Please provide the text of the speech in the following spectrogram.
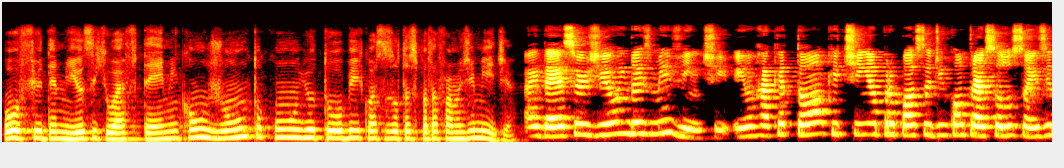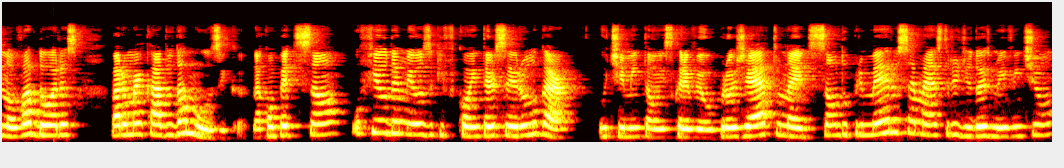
o Feel the Music, o FTM, em conjunto com o YouTube e com essas outras plataformas de mídia. A ideia surgiu em 2020, em um hackathon que tinha a proposta de encontrar soluções inovadoras para o mercado da música. Na competição, o Feel the Music ficou em terceiro lugar, o time então escreveu o projeto na edição do primeiro semestre de 2021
